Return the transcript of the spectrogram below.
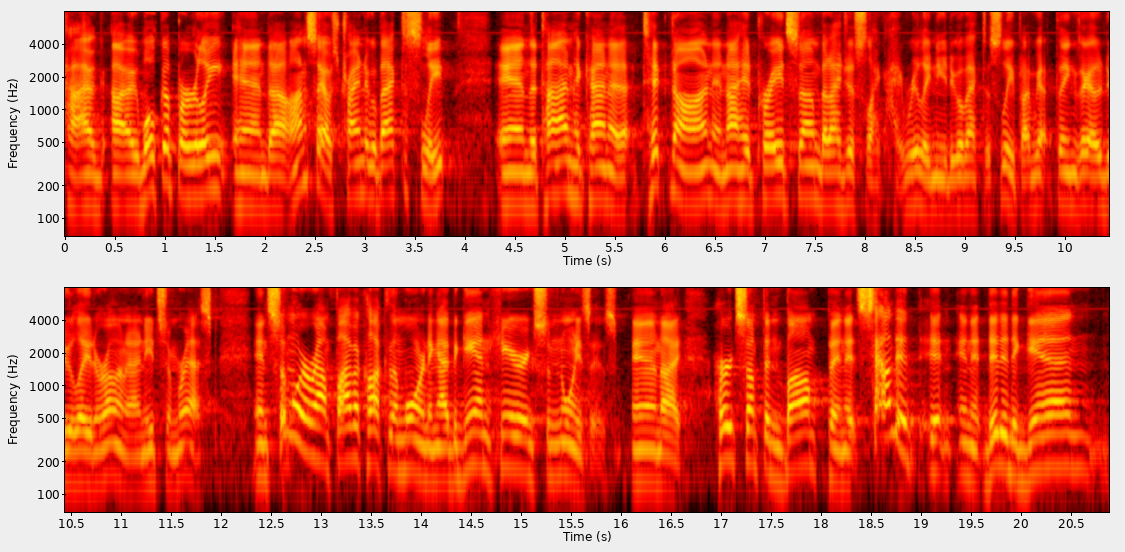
I, I woke up early and uh, honestly, I was trying to go back to sleep. And the time had kind of ticked on, and I had prayed some, but I just like, I really need to go back to sleep. I've got things I got to do later on, and I need some rest. And somewhere around five o'clock in the morning, I began hearing some noises. And I heard something bump and it sounded, and it did it again.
